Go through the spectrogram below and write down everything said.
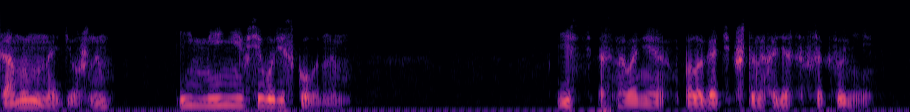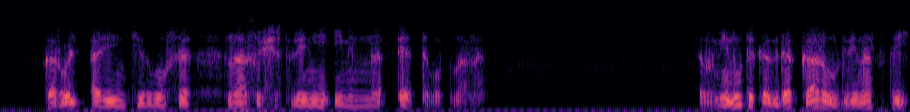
самым надежным и менее всего рискованным. Есть основания полагать, что, находясь в Саксонии, король ориентировался на осуществление именно этого плана. В минуты, когда Карл XII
